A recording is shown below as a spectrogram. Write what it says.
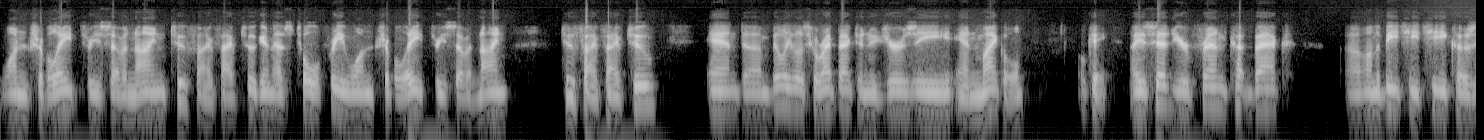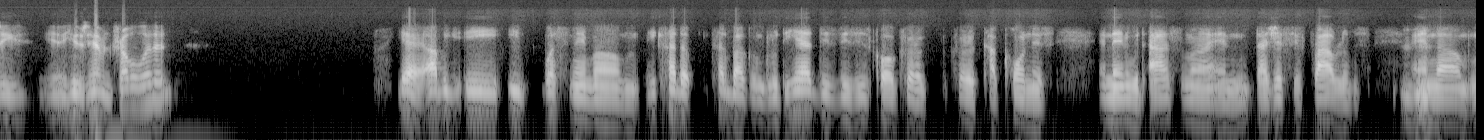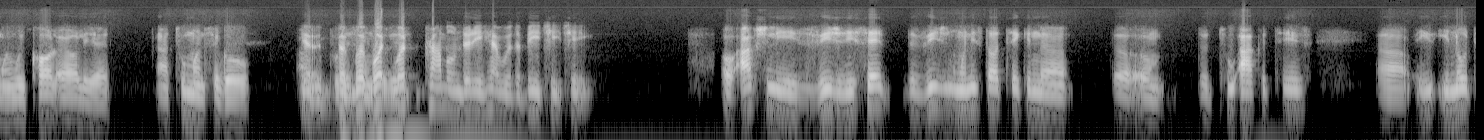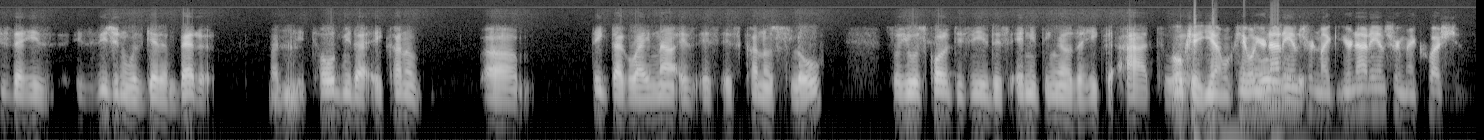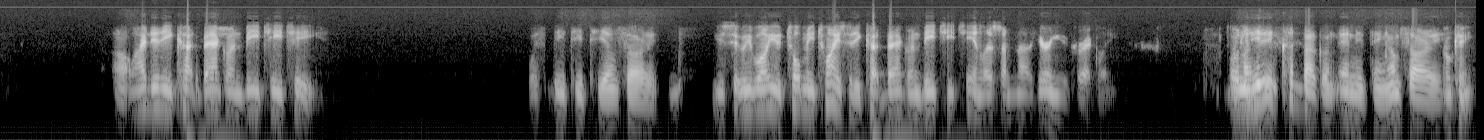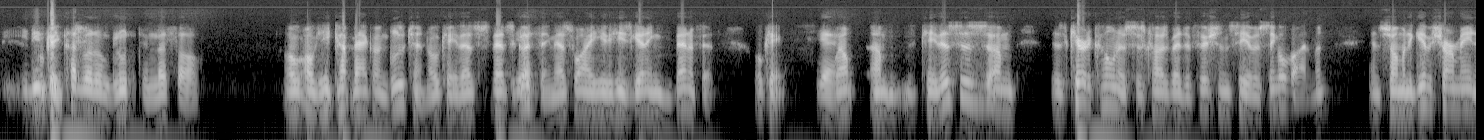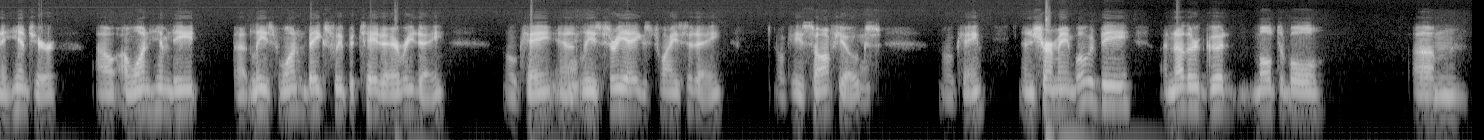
1 379 2552 Again, that's toll free, 1 379 2552 And um, Billy, let's go right back to New Jersey and Michael. Okay, now you said your friend cut back uh, on the BTT because he he was having trouble with it. Yeah, I he, he what's his name? Um, he cut up cut back on gluten. He had this disease called keratoconus, and then with asthma and digestive problems. Mhm. And um, when we called earlier, uh, two months ago, um, Yeah, but, but what this- what problem did he have with the BTT? Oh, actually, his vision. He said the vision when he started taking the the um, the two actives, uh, he, he noticed that his his vision was getting better. But Mhm. he told me that it kind of um, think that right now is, is is kind of slow. So he was calling to see if there's anything else that he could add to it. Okay, yeah, okay. Well, you're Oh, not answering my you're not answering my question. Oh, Why did he cut back on BTT? what's BTT? I'm sorry. You said well, you told me twice that he cut back on BTT, unless I'm not hearing you correctly. Oh no, he didn't cut back on anything. I'm sorry. Okay. He didn't Okay. cut back on gluten. That's all. Oh, oh, he cut back on gluten. Okay, that's that's a good thing. That's why he, he's getting benefit. Okay. Yeah. Well, um, okay. This is um, this keratoconus is caused by deficiency of a single vitamin, and so I'm going to give Charmaine a hint here. Uh, I want him to eat at least one baked sweet potato every day, okay, and at least three eggs twice a day, okay, soft yolks, okay. And Charmaine, what would be another good multiple um,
